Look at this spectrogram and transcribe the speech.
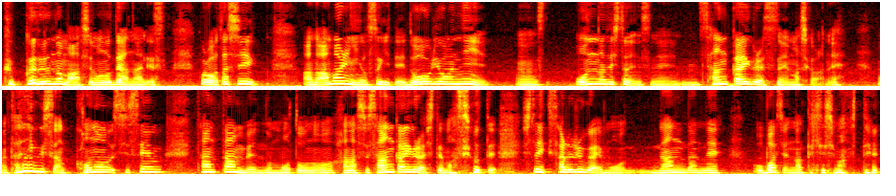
クックドゥの回し物ではないです。これ私あのあまりに良すぎて同僚に、うん、同じ人にですね3回ぐらい勧めましたからね。谷口さんこの四川担々麺の元の話3回ぐらいしてますよって指摘されるぐらいもうだんだんねおばあちゃんになってきてしまって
